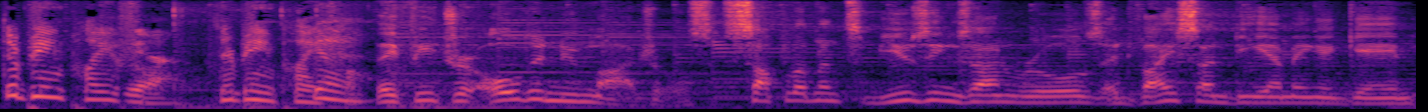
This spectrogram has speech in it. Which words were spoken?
they're being playful. Yeah. They're being playful. They feature old and new modules, supplements, musings on rules, advice on DMing a game,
